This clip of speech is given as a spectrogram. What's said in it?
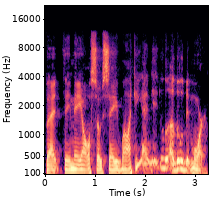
but they may also say, well, I can yeah, a little bit more.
